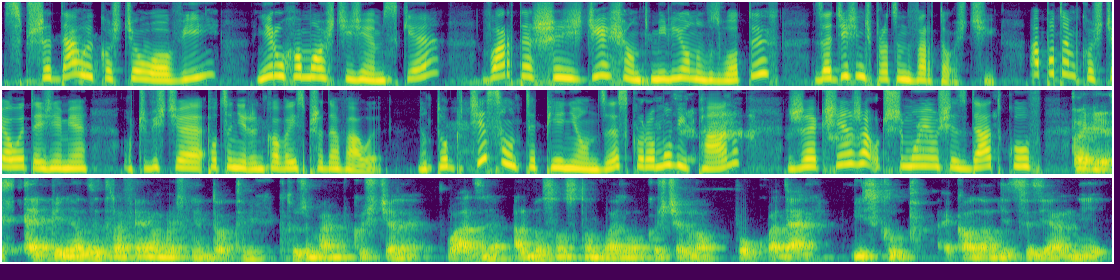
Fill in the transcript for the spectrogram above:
sprzedały Kościołowi nieruchomości ziemskie warte 60 milionów złotych za 10% wartości, a potem kościoły te ziemię oczywiście po cenie rynkowej sprzedawały. No to gdzie są te pieniądze, skoro mówi pan, że księża utrzymują się z datków? Tak jest. Te pieniądze trafiają właśnie do tych, którzy mają w kościele władzę albo są z tą władzą kościelną poukładani. Biskup, ekonom decyzjalni,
